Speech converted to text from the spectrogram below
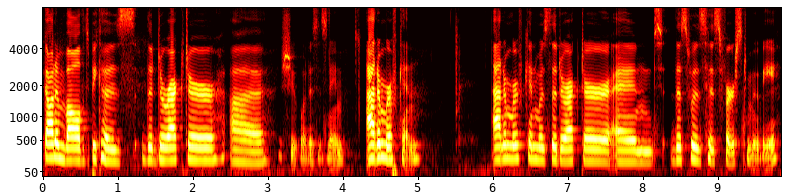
got involved because the director, uh, shoot, what is his name? Adam Rifkin. Adam Rifkin was the director, and this was his first movie.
